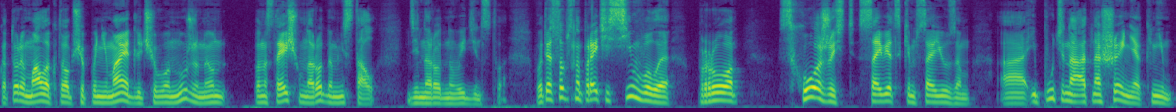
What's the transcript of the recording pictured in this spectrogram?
который мало кто вообще понимает, для чего он нужен, и он по-настоящему народным не стал, День народного единства. Вот я, собственно, про эти символы, про схожесть с Советским Союзом, а, и Путина отношение к ним.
